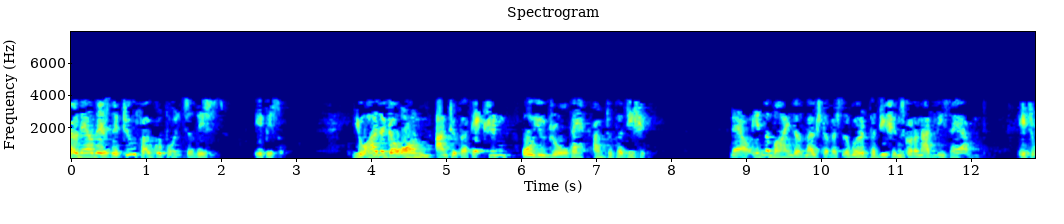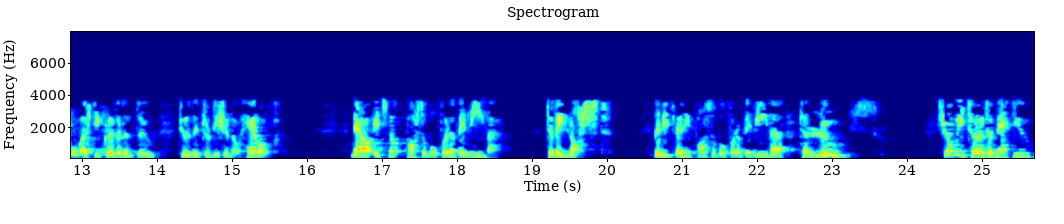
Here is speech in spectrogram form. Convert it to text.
So now there's the two focal points of this epistle. You either go on unto perfection, or you draw back unto perdition. Now, in the mind of most of us, the word perdition's got an ugly sound. It's almost equivalent to, to the traditional hell. Now, it's not possible for a believer to be lost but it's very possible for a believer to lose. Shall we turn to Matthew,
